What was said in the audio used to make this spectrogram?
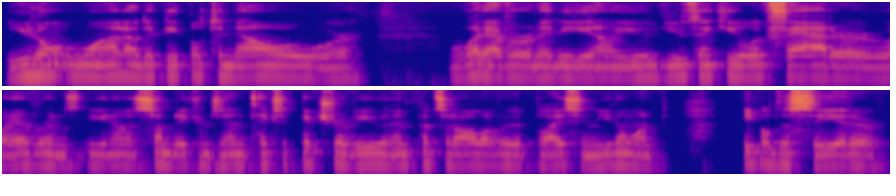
you don't want other people to know or whatever. Maybe you know you you think you look fat or whatever, and you know somebody comes in and takes a picture of you and then puts it all over the place, and you don't want people to see it or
